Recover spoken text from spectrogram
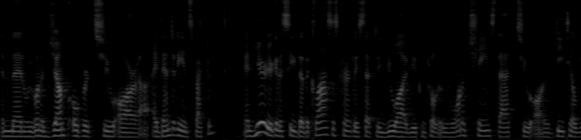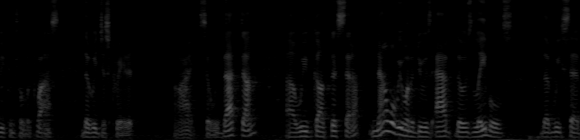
and then we want to jump over to our uh, identity inspector. And here you're going to see that the class is currently set to UI view controller. We want to change that to our detail view controller class that we just created. All right, so with that done, uh, we've got this set up. Now what we want to do is add those labels that we said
